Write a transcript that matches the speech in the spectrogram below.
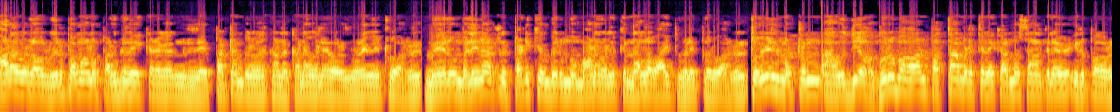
மாணவர்கள் அவர் விருப்பமான பல்கலைக்கழகங்களிலே பட்டம் பெறுவதற்கான கனவுகளை அவர்கள் நிறைவேற்றுவார்கள். மேலும் வெளிநாட்டில் படிக்க விரும்பும் மாணவர்களுக்கு நல்ல வாய்ப்புகளை பெறுவார்கள். தொழில் மற்றும் உத்தியோகம். குரு பகவான் பத்தாம் இடத்திலே கர்மஸ்தானத்திலே இருப்பவர்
